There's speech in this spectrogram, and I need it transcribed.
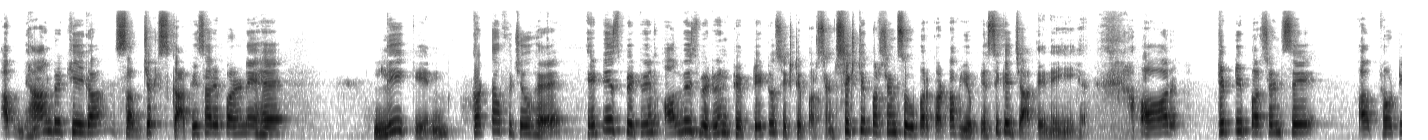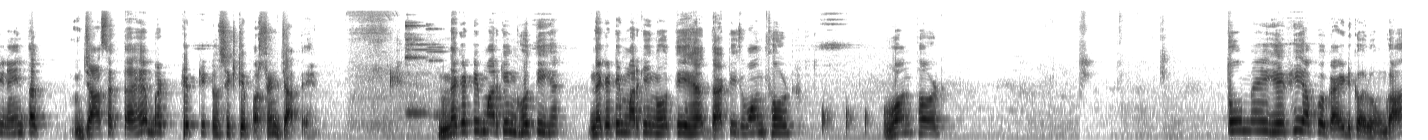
आप ध्यान रखिएगा सब्जेक्ट्स काफ़ी सारे पढ़ने हैं। लेकिन कट ऑफ़ जो है it is between always between 50 to 60 percent sixty percent से ऊपर कट ऑफ़ यूपीएससी के जाते नहीं है। और 50 परसेंट से अब 49 तक जा सकता है बट 50 टू 60 परसेंट जाते हैं। नेगेटिव मार्किंग होती है। नेगेटिव मार्किंग होती है that is one third one third तो मैं ये भी आपको गाइड करूँगा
